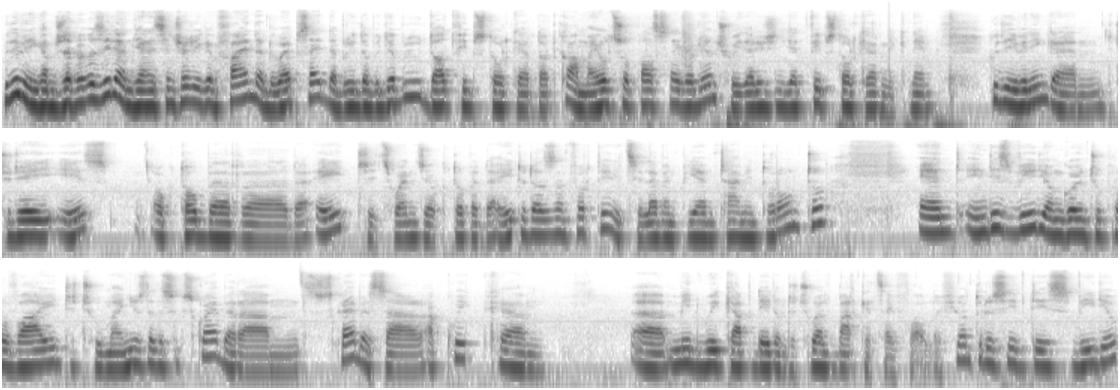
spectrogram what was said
Good evening, I'm Giuseppe Basile. I'm the essential you can find at the website www.fibstalker.com. I also post regularly on Twitter using that Fibstalker nickname. Good evening. Um, today is October uh, the 8th. It's Wednesday, October the 8th, 2014. It's 11 p.m. time in Toronto. And in this video, I'm going to provide to my newsletter subscriber um, subscribers uh, a quick um, uh, midweek update on the 12 markets I follow. If you want to receive this video,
